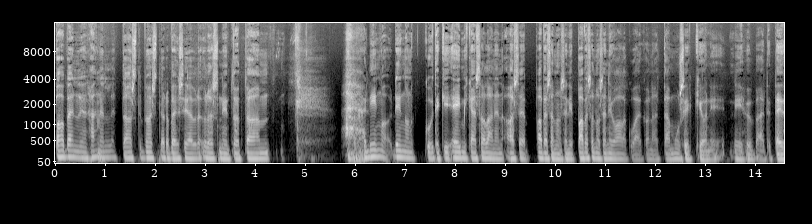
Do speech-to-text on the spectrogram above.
paha bändi, hänelle mm. taas myös terveisiä ylös, niin tota, Dingo, Dingon kuitenkin ei mikään salainen ase. Pave sanoi sen, Pave sanoi sen jo alkuaikoina, että tämä musiikki on niin, niin hyvä, että ei,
